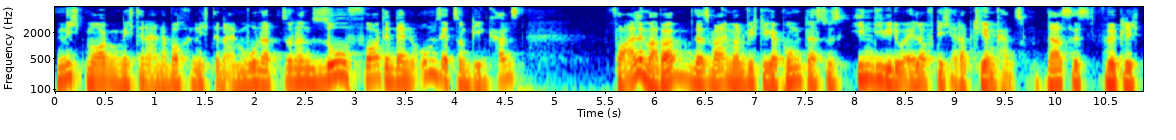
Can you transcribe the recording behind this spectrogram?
nicht morgen, nicht in einer Woche, nicht in einem Monat, sondern sofort in deine Umsetzung gehen kannst – vor allem aber, das war immer ein wichtiger Punkt, dass du es individuell auf dich adaptieren kannst. Das ist wirklich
